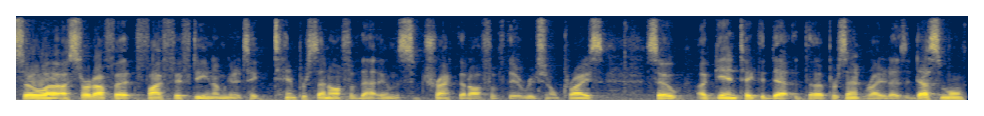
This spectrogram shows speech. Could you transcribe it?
So uh, I start off at 550 and I'm going to take 10% off of that. I'm going to subtract that off of the original price. So again, take the, the percent, write it as a decimal.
